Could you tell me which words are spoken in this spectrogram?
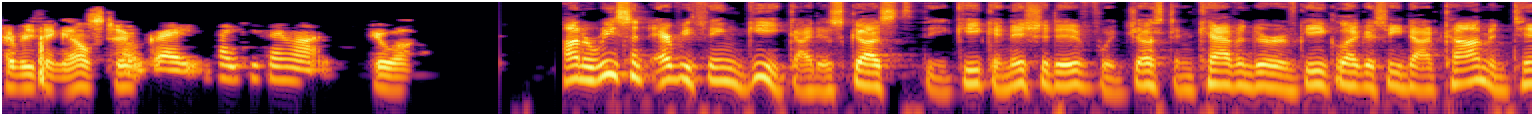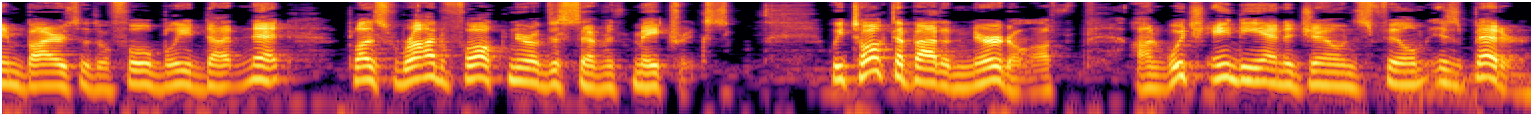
everything else too. Oh, great. Thank you so much. You're welcome. On a recent Everything Geek, I discussed the Geek Initiative with Justin Cavender of GeekLegacy.com and Tim Byers of TheFullBleed.net, plus Rod Faulkner of The Seventh Matrix. We talked about a nerd off on which Indiana Jones film is better,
